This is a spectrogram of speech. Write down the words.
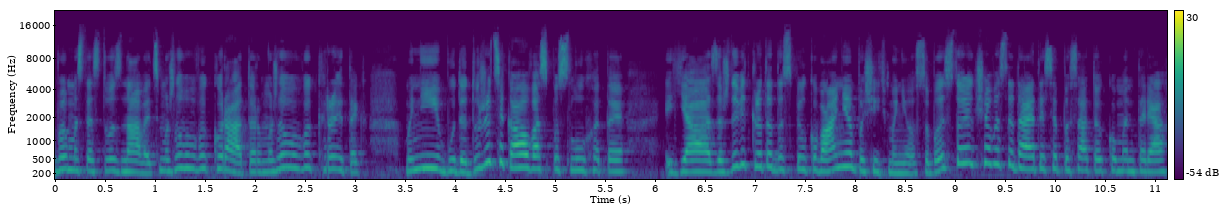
ви мистецтвознавець, можливо, ви куратор, можливо, ви критик. Мені буде дуже цікаво вас послухати. Я завжди відкрита до спілкування. Пишіть мені особисто, якщо ви стидаєтеся писати у коментарях.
